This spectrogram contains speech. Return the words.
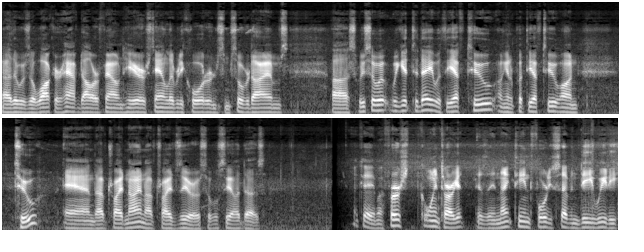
Uh, there was a Walker half dollar found here, Stand Liberty quarter, and some silver dimes. Uh, so we see what we get today with the F2. I'm going to put the F2 on 2, and I've tried 9, I've tried 0, so we'll see how it does. Okay, my first coin target is a 1947D Wheatie.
